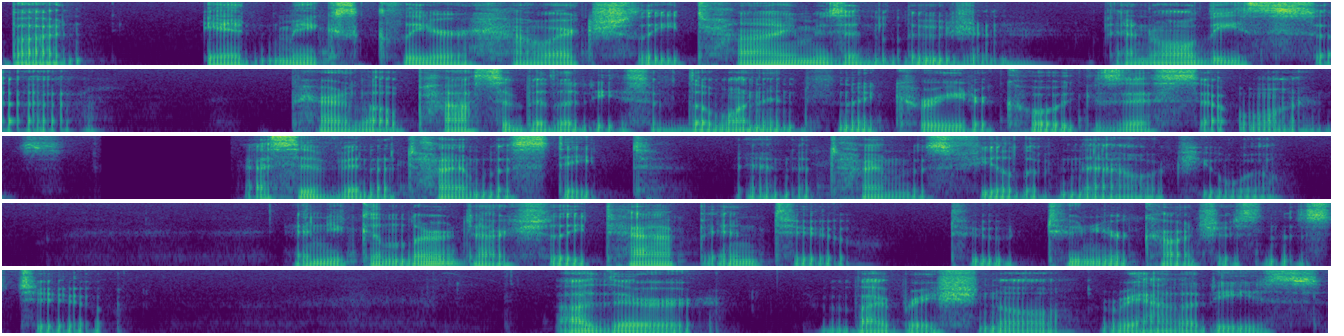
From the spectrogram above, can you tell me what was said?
But it makes clear how actually time is an illusion and all these uh, parallel possibilities of the one infinite creator coexist at once, as if in a timeless state, in a timeless field of now, if you will. And you can learn to actually tap into, to tune your consciousness to other vibrational realities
